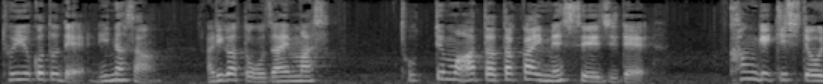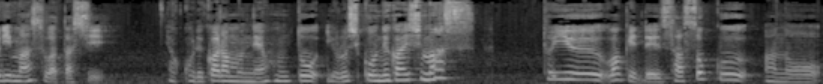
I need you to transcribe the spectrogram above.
ということでりなさんありがとうございます。とっても温かいメッセージで感激しております私。いやこれからもね本当よろしくお願いします。というわけで早速あの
